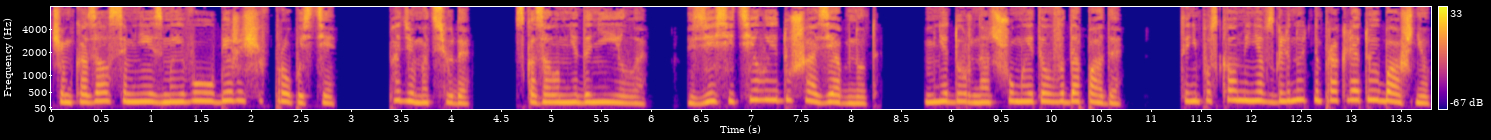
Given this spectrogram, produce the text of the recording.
чем казался мне из моего убежища в пропасти. «Пойдем отсюда», — сказала мне Даниэла. «Здесь и тело, и душа зябнут. Мне дурно от шума этого водопада. Ты не пускал меня взглянуть на проклятую башню.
